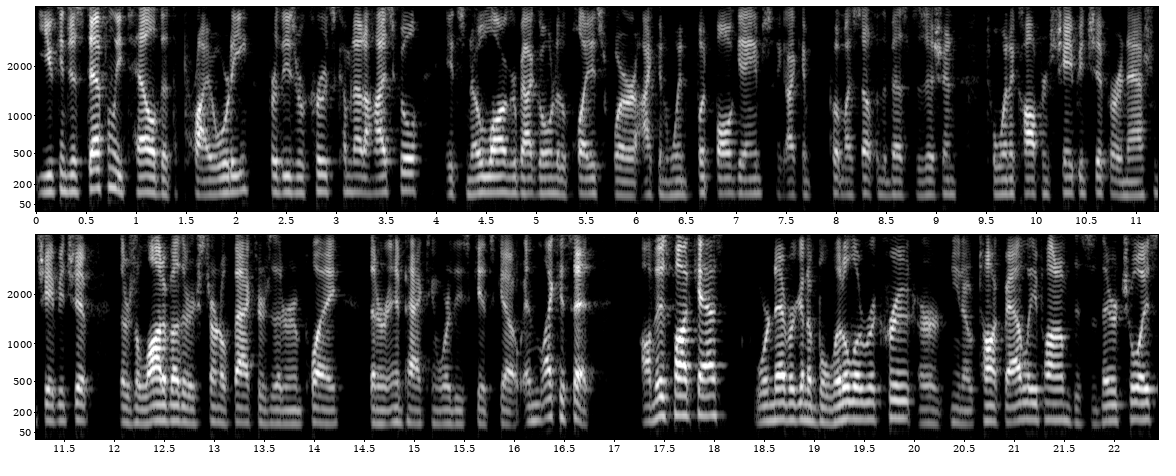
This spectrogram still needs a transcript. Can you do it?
you can just definitely tell that the priority for these recruits coming out of high school it's no longer about going to the place where I can win football games. I can put myself in the best position to win a conference championship or a national championship. There's a lot of other external factors that are in play that are impacting where these kids go. And like I said, on this podcast, we're never going to belittle a recruit or, you know, talk badly upon them. This is their choice.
